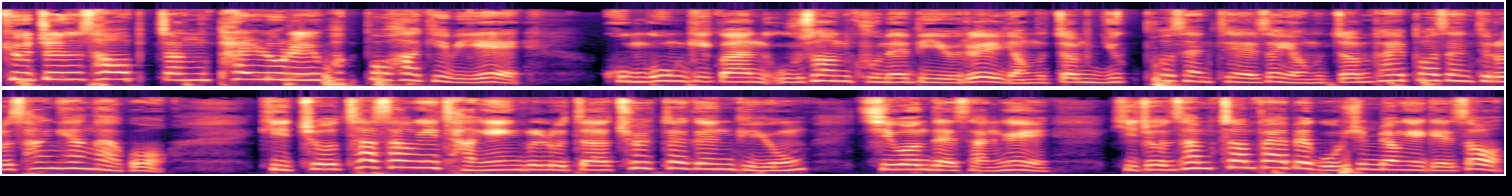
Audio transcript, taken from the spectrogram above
표준 사업장 판로를 확보하기 위해 공공기관 우선 구매 비율을 0.6%에서 0.8%로 상향하고 기초 차상위 장애인 근로자 출퇴근 비용 지원 대상을 기존 3,850명에게서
